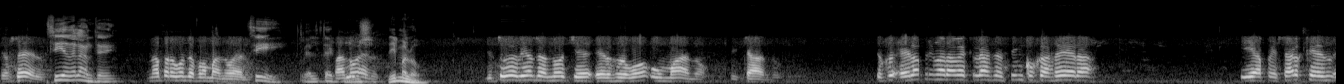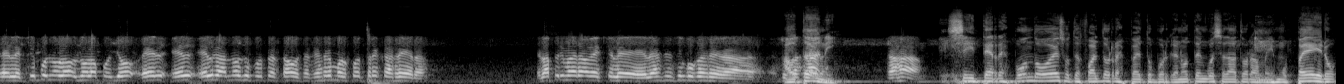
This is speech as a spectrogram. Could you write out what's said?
Yosel, Sí, adelante. una pregunta para Manuel. Sí. Manuel, Dímelo. yo estuve viendo anoche el robot humano creo- Es la primera vez que le hacen cinco carreras y a pesar que el, el equipo no lo, no lo apoyó, él, él, él ganó su propia causa, que remolcó tres carreras. Es la primera vez que le, le hacen cinco carreras. A Otani. carrera. Ajá. Si te respondo eso, te falta el respeto porque no tengo ese dato ahora mismo. Pero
